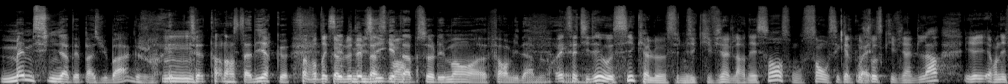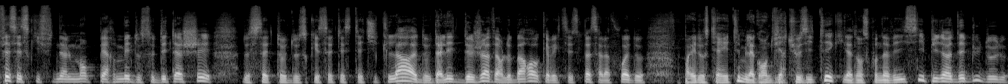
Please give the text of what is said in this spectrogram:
même s'il n'y avait pas eu Bach, j'aurais mmh. tendance à dire que cette musique est absolument euh, formidable. Avec cette idée aussi qu'elle, c'est une musique qui vient de la Renaissance, on sent aussi quelque ouais. chose qui vient de là, et en effet, c'est ce qui finalement permet de se détacher de cette, de ce qu'est cette esthétique-là, d'aller déjà vers le baroque avec cette espèce à la fois de, vous parlez d'austérité, mais la grande virtuosité qu'il y a dans ce qu'on avait ici, et puis il y a un début de,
